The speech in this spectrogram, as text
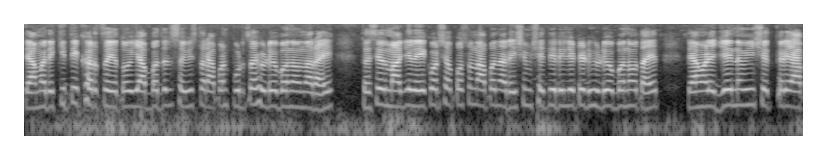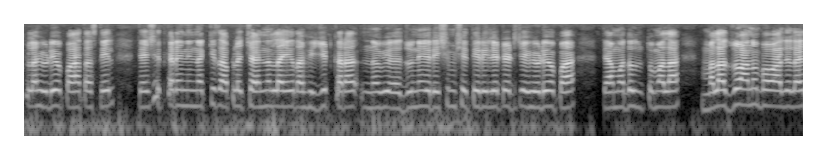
त्यामध्ये किती खर्च येतो याबद्दल सविस्तर आपण पुढचा व्हिडिओ बनवणार आहे. तसेच मागील एक वर्षापासून आपण रेशीम शेती रिलेटेड व्हिडिओ बनवत आहेत. त्यामुळे जे नवीन शेतकरी आपला व्हिडिओ पाहत असतील त्या शेतकऱ्यांनी नक्कीच आपल्या चॅनलला एकदा व्हिजिट करा. नवी जुने रेशीम शेती रिलेटेडचे व्हिडिओ पहा. त्यामधून तुम्हाला मला जो अनुभव आलेला आहे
